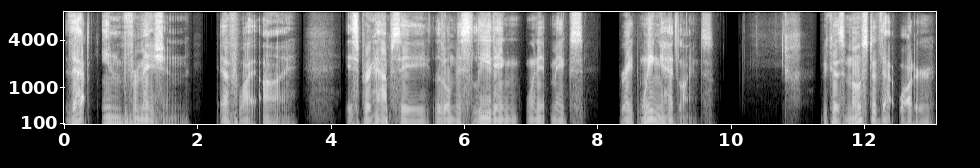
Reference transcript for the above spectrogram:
That information, FYI, is perhaps a little misleading when it makes right wing headlines. Because most of that water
